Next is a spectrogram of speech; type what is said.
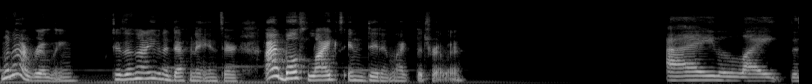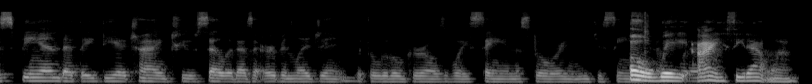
Well, not really, because it's not even a definite answer. I both liked and didn't like the trailer. I like the spin that they did trying to sell it as an urban legend with the little girl's voice saying the story and you just seen Oh wait. I ain't see that one.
